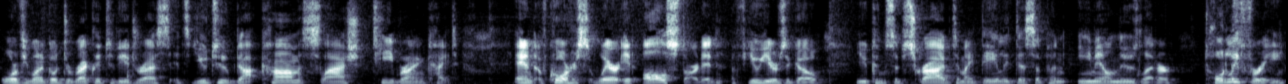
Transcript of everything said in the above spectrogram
or if you want to go directly to the address, it's youtube.com slash tbriankight. And of course, where it all started a few years ago, you can subscribe to my Daily Discipline email newsletter, totally free,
